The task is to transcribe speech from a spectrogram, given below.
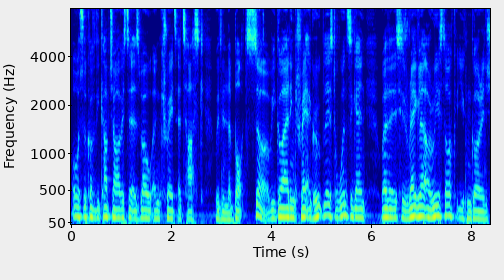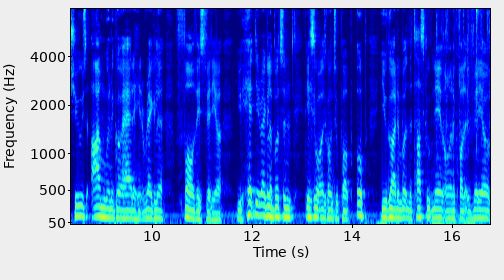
also cover the captcha harvester as well and create a task within the bot. So we go ahead and create a group list once again whether this is regular or restock you can go ahead and choose. I'm going to go ahead and hit regular for this video. You hit the regular button this is what is going to pop up. You go ahead and put in the task group name I'm going to call it video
